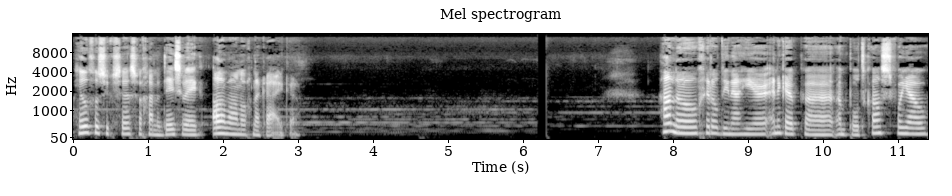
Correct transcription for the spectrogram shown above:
Heel veel succes. We gaan er deze week allemaal nog naar kijken. Hallo, Geraldina hier en ik heb uh, een podcast voor jou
